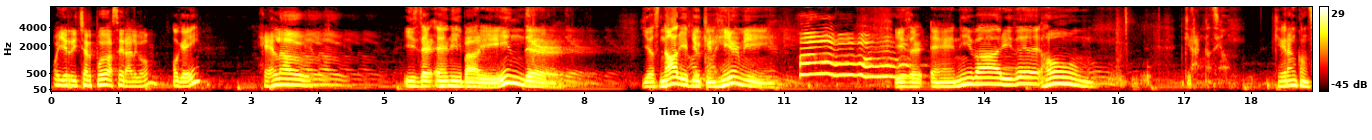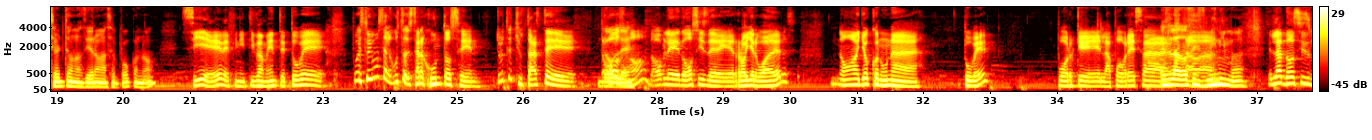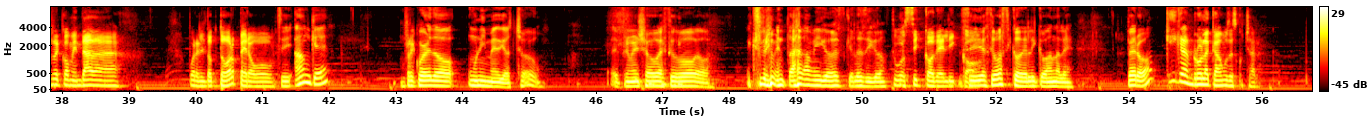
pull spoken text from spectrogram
Oye, Richard, ¿puedo hacer algo? Ok. Hello. Is there anybody in there? Just not if you can hear me. Is there anybody there home? Qué gran canción. Qué gran concierto nos dieron hace poco, ¿no? Sí, eh, definitivamente. Tuve. Pues tuvimos el gusto de estar juntos en. Tú te chutaste dos, Doble. ¿no? Doble dosis de Roger Waters. No, yo con una tuve. Porque la pobreza. Es la dosis estaba- mínima. Es la dosis recomendada por el doctor, pero. Sí, aunque recuerdo un y medio show. El primer show estuvo experimental, amigos. ¿Qué les digo? Estuvo psicodélico. Sí, estuvo psicodélico, ándale. Pero Qué gran rol acabamos de escuchar.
